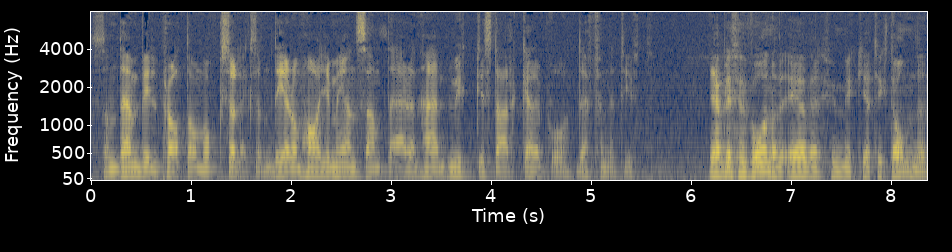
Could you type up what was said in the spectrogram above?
som den vill prata om också. Liksom. Det de har gemensamt är den här mycket starkare på, definitivt. Jag blev förvånad över hur mycket jag tyckte om den.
